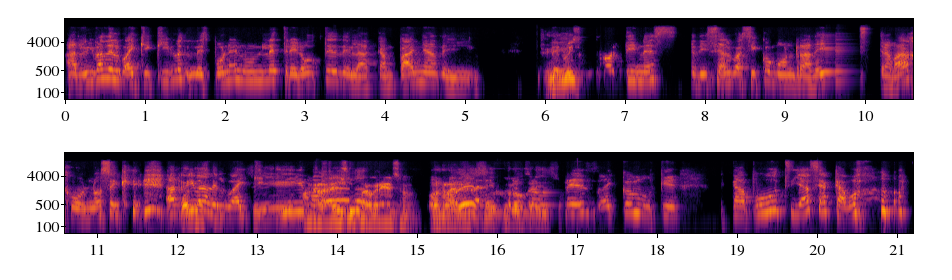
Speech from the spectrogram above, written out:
arriba del Waikiki les ponen un letrerote de la campaña de, Sí. de Luis Cortines que dice algo así como honradez, trabajo, no sé qué, arriba del Waikiki. sí, Honradez y progreso. Honradez Honradez y y progreso. Progreso, hay como que caput, ya se acabó.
